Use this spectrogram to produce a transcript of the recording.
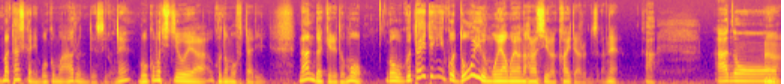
まあ確かに僕もあるんですよね。僕も父親子供2人。なんだけれども具体的にこうどういうモヤモヤの話が書いてあるんですかね？あのーうん。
